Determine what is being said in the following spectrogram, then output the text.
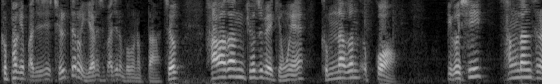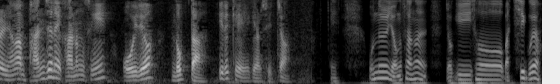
급하게 빠지지 절대로 이 안에서 빠지는 법은 없다. 즉 하단 교접의 경우에 급락은 없고 이것이 상단선을 향한 반전의 가능성이 오히려 높다. 이렇게 얘기할 수 있죠. 오늘 영상은 여기서 마치고요.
